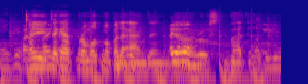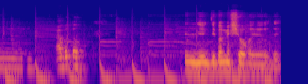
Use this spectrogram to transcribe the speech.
Thank you. Ay, teka, promote mo pala Anden. Ay, oo. yung roast battle. Ang inyong abot to. Yun, yun, di ba may show kayo din?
